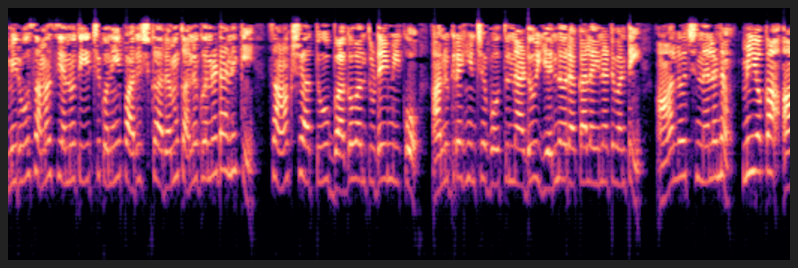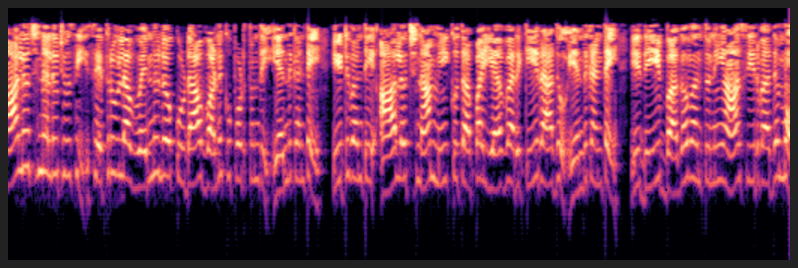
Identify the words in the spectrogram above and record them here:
మీరు సమస్యను తీర్చుకుని పరిష్కారం కనుగొనడానికి సాక్షాత్తు భగవంతుడే మీకు అనుగ్రహించబోతున్నాడు. ఎన్నో రకాలైనటువంటి ఆలోచనలను మీ యొక్క ఆలోచనలు చూసి శత్రువుల వెన్నులో కూడా వణుకు పుడుతుంది ఎందుకంటే ఇటువంటి ఆలోచన మీకు తప్ప ఎవరికీ రాదు. ఎందుకంటే ఇది భగవంతుని ఆశీర్వాదము.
